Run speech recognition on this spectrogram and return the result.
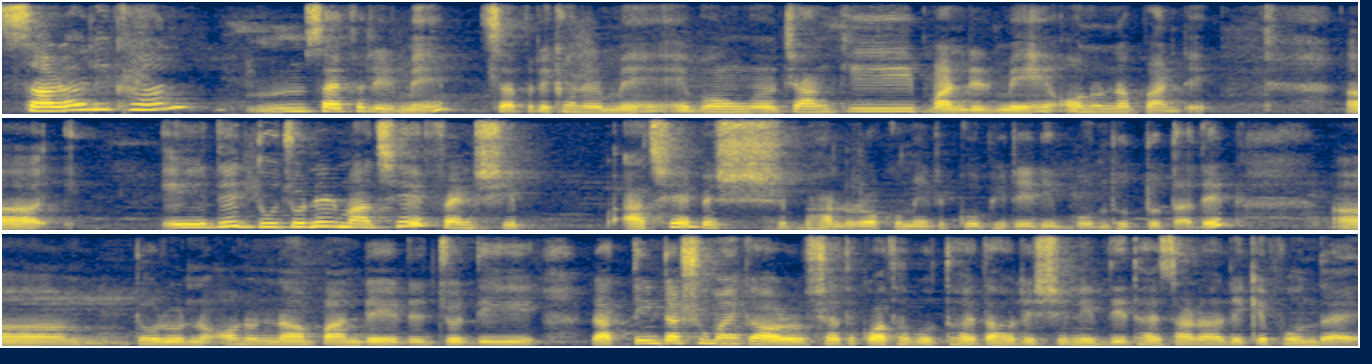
সারা আলি খান সাইফ আলির মেয়ে সাইফ আলি খানের মেয়ে এবং চাঙ্কি পান্ডের মেয়ে অনন্যা আহ, এদের দুজনের মাঝে ফ্রেন্ডশিপ আছে বেশ ভালো রকমের গভীরেরই বন্ধুত্ব তাদের। ধরুন অনন্যা পান্ডের যদি রাত তিনটার সময় কারোর সাথে কথা বলতে হয় তাহলে সে নির্দ্বিধায় সারা আলীকে ফোন দেয়।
